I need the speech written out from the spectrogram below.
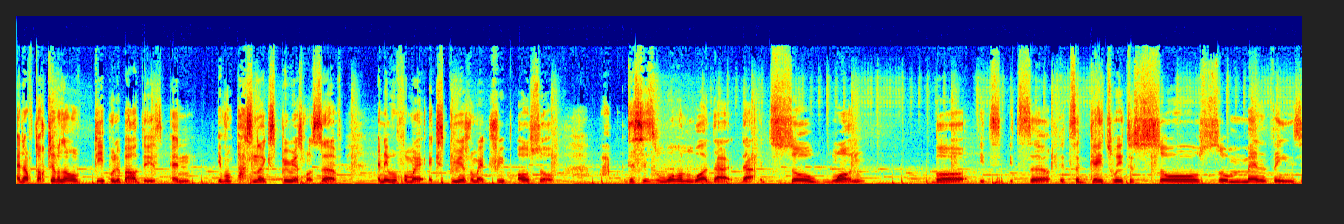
And I've talked to a lot of people about this, and even personal experience myself, and even from my experience from my trip also. This is one word that that it's so one, but it's it's a it's a gateway to so so many things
